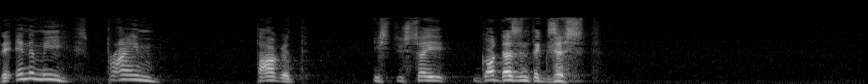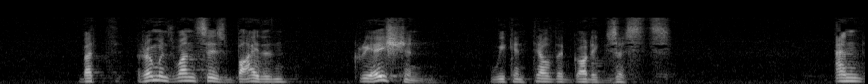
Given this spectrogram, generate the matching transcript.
the enemy's prime target is to say God doesn't exist. But Romans 1 says, by the creation, we can tell that God exists. And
